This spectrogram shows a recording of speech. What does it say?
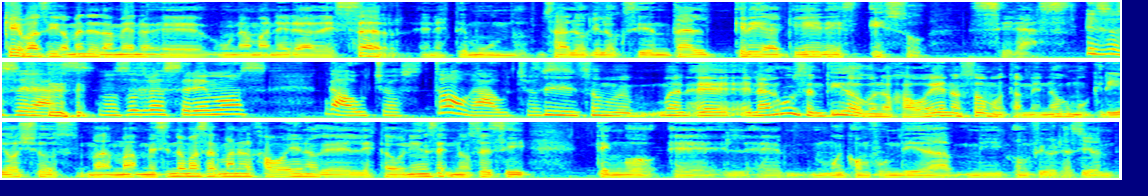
Que es básicamente también eh, una manera de ser en este mundo. O sea, lo que el occidental crea que eres, eso serás. Eso serás. Nosotros seremos gauchos, todos gauchos. Sí, somos, bueno, eh, en algún sentido con los hawaianos somos también, ¿no? Como criollos, ma- ma- me siento más hermano del hawaiano que el estadounidense, no sé si tengo eh, el, eh, muy confundida mi configuración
